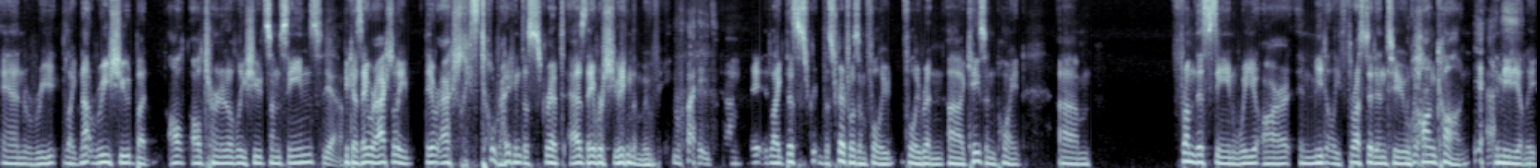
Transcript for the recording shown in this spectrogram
and re like not reshoot but al- alternatively shoot some scenes Yeah, because they were actually they were actually still writing the script as they were shooting the movie right. um, it- like this the script wasn't fully fully written uh case in point um from this scene, we are immediately thrusted into Hong Kong Yes. immediately.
